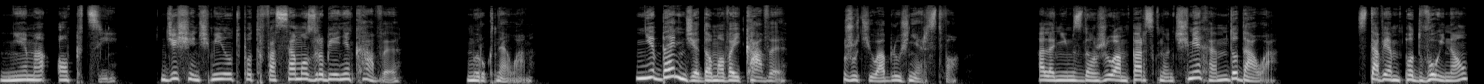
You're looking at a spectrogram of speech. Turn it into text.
Nie ma opcji. Dziesięć minut potrwa samo zrobienie kawy. Mruknęłam. Nie będzie domowej kawy, rzuciła bluźnierstwo. Ale nim zdążyłam parsknąć śmiechem, dodała. Stawiam podwójną,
